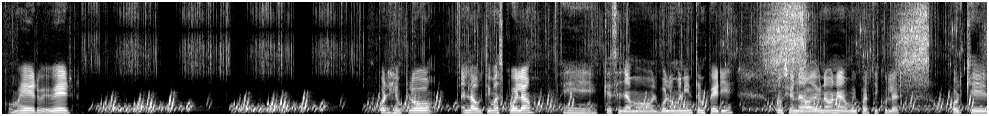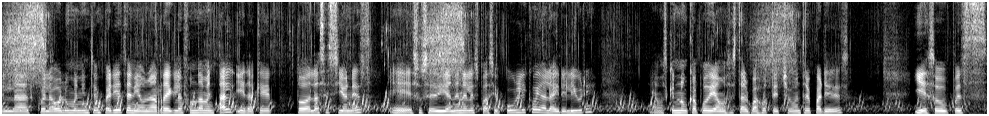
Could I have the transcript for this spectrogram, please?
comer, beber. Por ejemplo, en la última escuela eh, que se llamó el volumen intemperie, funcionaba de una manera muy particular porque la escuela volumen intemperie tenía una regla fundamental y era que todas las sesiones eh, sucedían en el espacio público y al aire libre. Digamos que nunca podíamos estar bajo techo o entre paredes y eso pues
